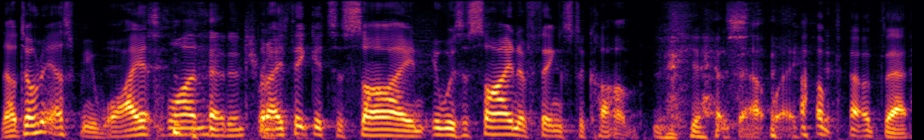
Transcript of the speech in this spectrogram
Now, don't ask me why it won, but I think it's a sign. It was a sign of things to come. yes. that way. How about that?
